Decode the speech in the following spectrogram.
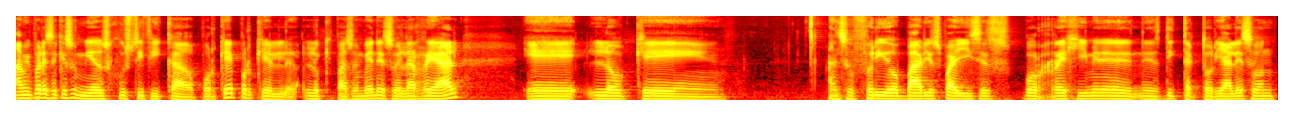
a mí parece que su miedo es justificado. ¿Por qué? Porque lo que pasó en Venezuela es real. eh, lo que han sufrido varios países por regímenes dictatoriales son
